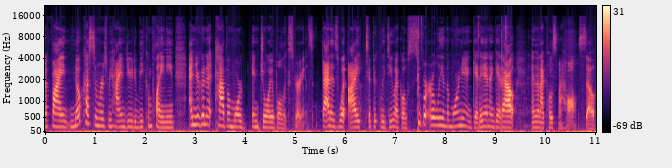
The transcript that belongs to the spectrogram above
to find no customers behind you to be complaining and you're to have a more enjoyable experience. That is what I typically do. I go super early in the morning and get in and get out and then I post my haul. So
